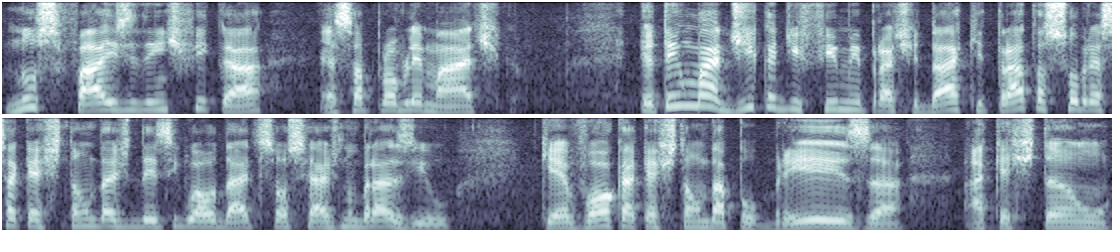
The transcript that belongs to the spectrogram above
nos faz identificar essa problemática. Eu tenho uma dica de filme para te dar que trata sobre essa questão das desigualdades sociais no Brasil, que evoca a questão da pobreza, a questão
